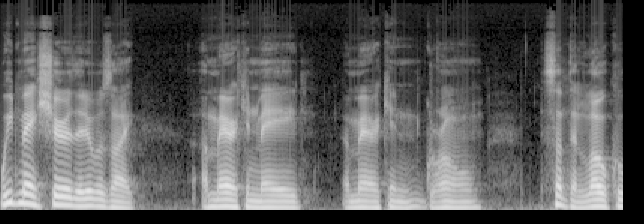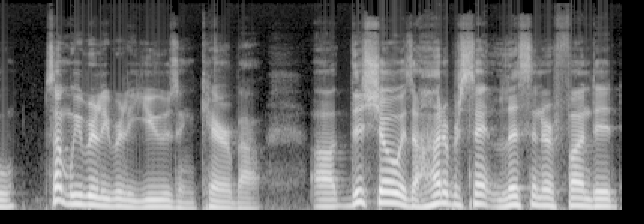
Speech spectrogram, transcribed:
we'd make sure that it was like American made, American grown, something local, something we really, really use and care about. Uh, this show is 100% listener funded.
